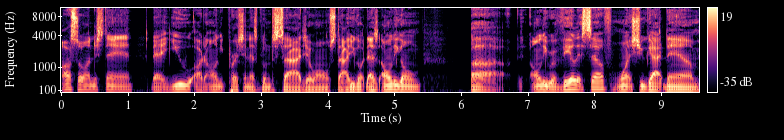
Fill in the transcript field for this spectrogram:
also understand that you are the only person that's going to decide your own style. You go that's only going to uh only reveal itself once you them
